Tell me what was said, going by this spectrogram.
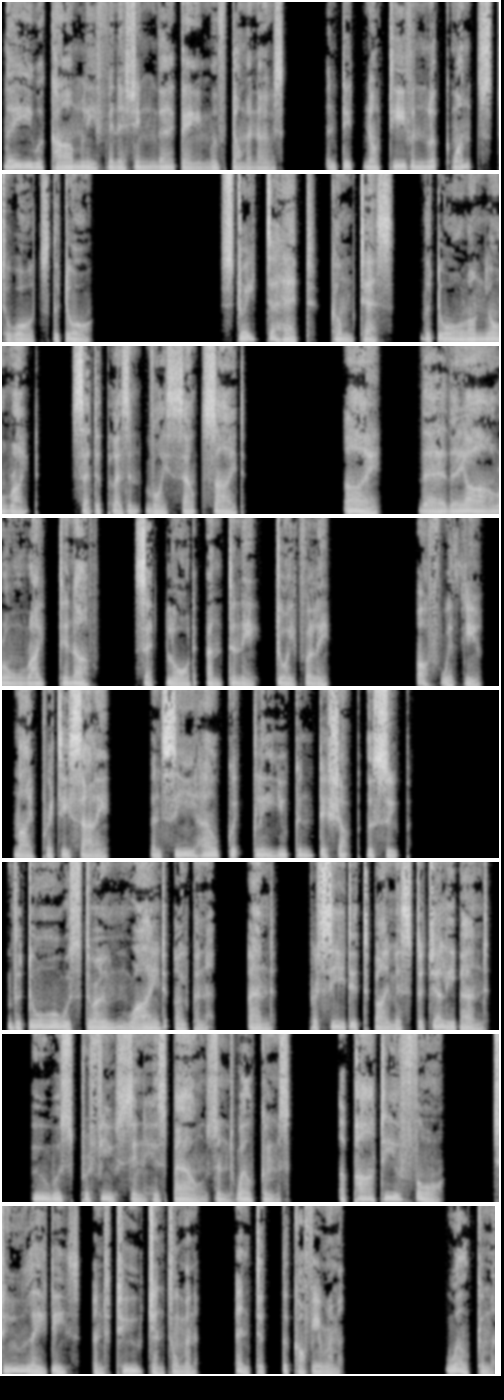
They were calmly finishing their game of dominoes and did not even look once towards the door. Straight ahead, Comtesse, the door on your right, said a pleasant voice outside. Aye, there they are all right enough, said Lord Antony joyfully. Off with you, my pretty Sally, and see how quickly you can dish up the soup. The door was thrown wide open, and, preceded by Mr. Jellyband, who was profuse in his bows and welcomes, a party of four, two ladies and two gentlemen, entered the coffee room. Welcome,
